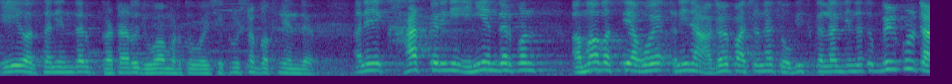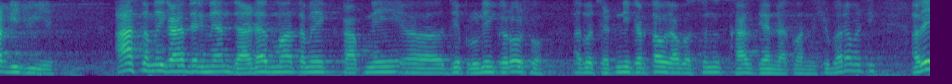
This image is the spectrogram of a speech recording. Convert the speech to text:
એ વર્ષાની અંદર ઘટાડો જોવા મળતો હોય છે કૃષ્ણ પક્ષની અંદર. અને ખાસ કરીને એની અંદર પણ અમાવસ્યા હોય અને એના આગળ પાછળના ચોવીસ કલાકની અંદર તો બિલકુલ ટાળવી જોઈએ. આ સમયગાળા દરમિયાન દાડામાં તમે કાપની જે પ્રુનિંગ કરો છો અથવા છટણી કરતા હોય, આ વસ્તુનું ખાસ ધ્યાન રાખવાનું છે. બરાબર છે? હવે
